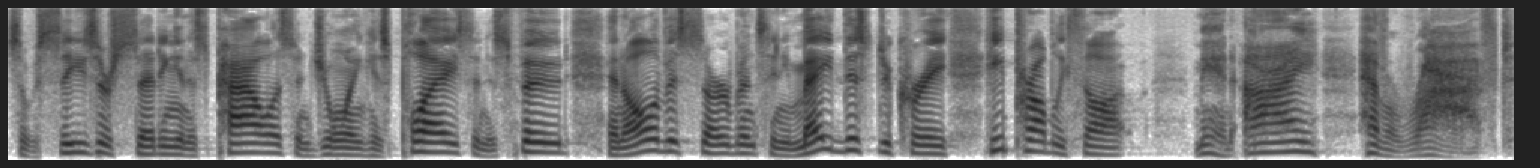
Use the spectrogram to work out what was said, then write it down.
So Caesar sitting in his palace, enjoying his place and his food and all of his servants, and he made this decree. He probably thought, man, I have arrived.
